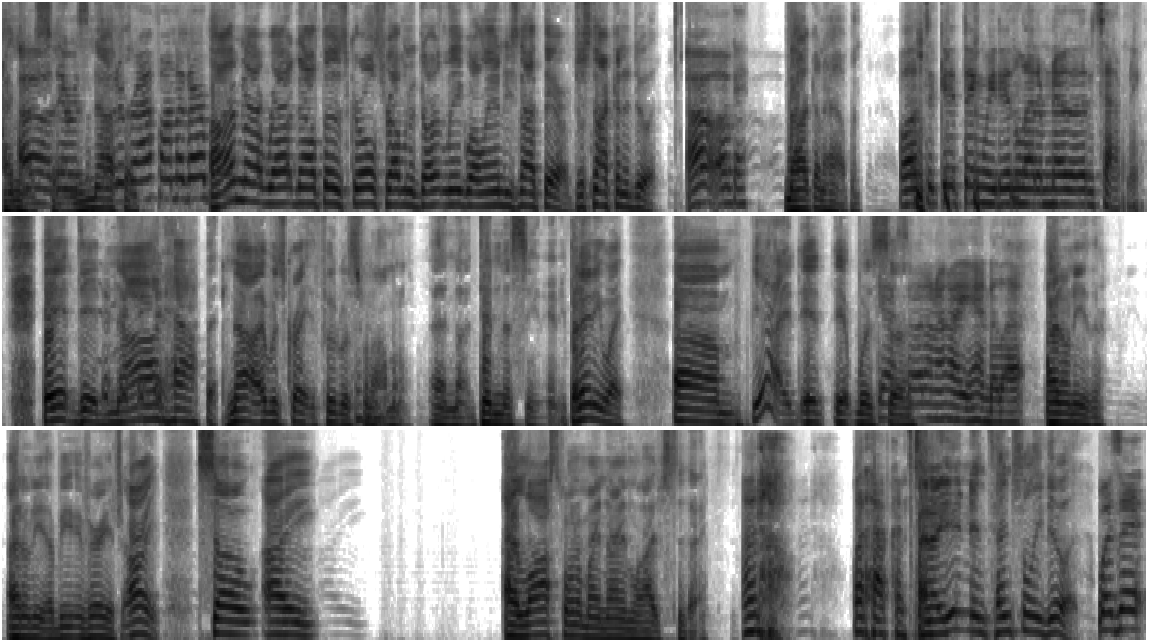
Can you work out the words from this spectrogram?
I'm not Oh, there was a nothing. photograph on it. Our I'm not ratting out those girls for having a dart league while Andy's not there. I'm just not going to do it. oh, okay. Not going to happen. Well, it's a good thing we didn't let them know that it's happening. It did not happen. No, it was great. The food was phenomenal, and uh, didn't miss seeing Andy. But anyway, um, yeah, it it, it was. Yeah, uh, so I don't know how you handle that. I don't either. I don't need. I'd be very interesting. All right, so I I lost one of my nine lives today, Oh no. What happened? and I didn't intentionally do it. Was it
